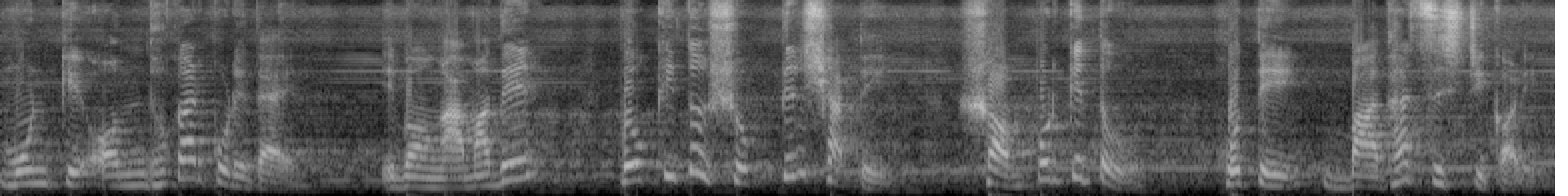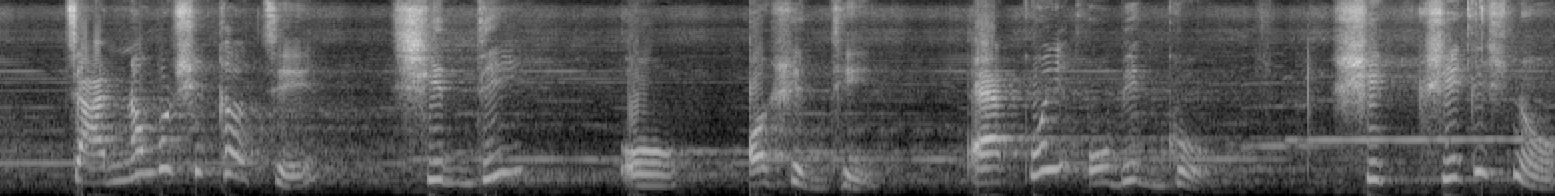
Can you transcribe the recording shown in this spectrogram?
মনকে অন্ধকার করে দেয় এবং আমাদের প্রকৃত শক্তির সাথে সম্পর্কিত হতে বাধা সৃষ্টি করে। চার নম্বর শিক্ষা হচ্ছে সিদ্ধি ও অসিদ্ধি। একই অভিজ্ঞ শ্রীকৃষ্ণ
